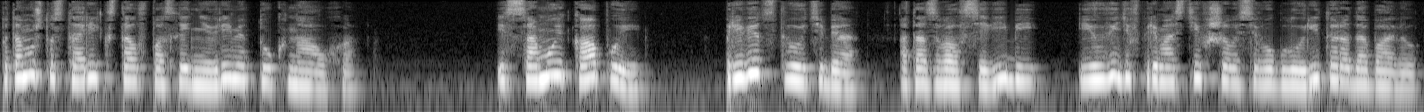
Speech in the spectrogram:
потому что старик стал в последнее время тук на ухо. «Из самой Капуи. Приветствую тебя», — отозвался Вибий и, увидев примостившегося в углу Ритора, добавил.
